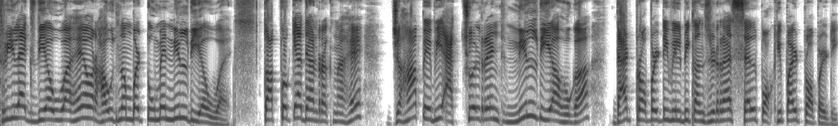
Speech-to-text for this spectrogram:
थ्री लैक्स दिया हुआ है और हाउस नंबर टू में नील दिया हुआ है। तो आपको क्या ध्यान रखना है? जहाँ पे भी एक्चुअल रेंट नील दिया होगा that property will be consider as self occupied property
